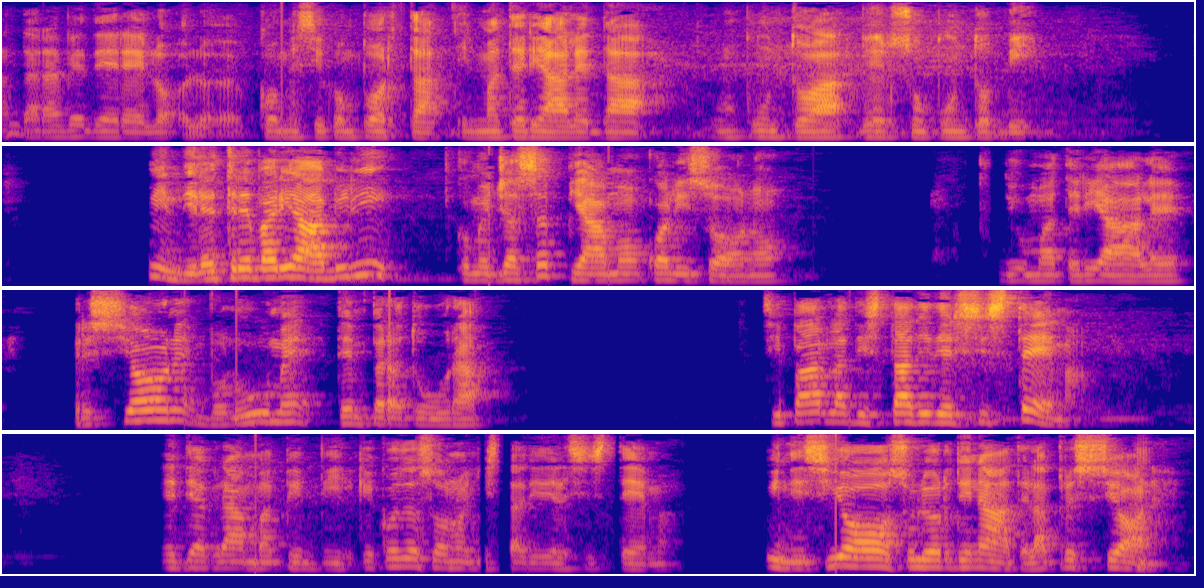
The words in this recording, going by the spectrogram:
andare a vedere lo, lo, come si comporta il materiale da un punto A verso un punto B. Quindi le tre variabili, come già sappiamo, quali sono di un materiale? Pressione, volume, temperatura. Si parla di stati del sistema nel diagramma PV. Che cosa sono gli stati del sistema? Quindi se io ho sulle ordinate la pressione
